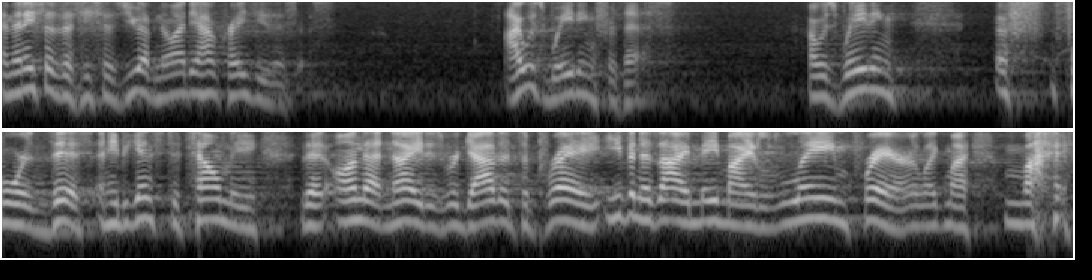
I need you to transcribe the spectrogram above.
And then he says this He says, You have no idea how crazy this is. I was waiting for this. I was waiting uh, for this. And he begins to tell me that on that night, as we're gathered to pray, even as I made my lame prayer, like my, my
